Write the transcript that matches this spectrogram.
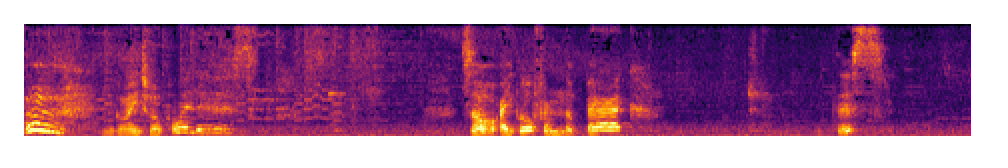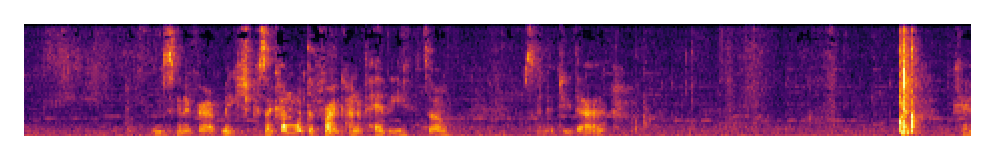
I'm going to apply this. So, I go from the back, this, I'm just gonna grab, make sure, because I kind of want the front kind of heavy. So I'm just gonna do that. Okay.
